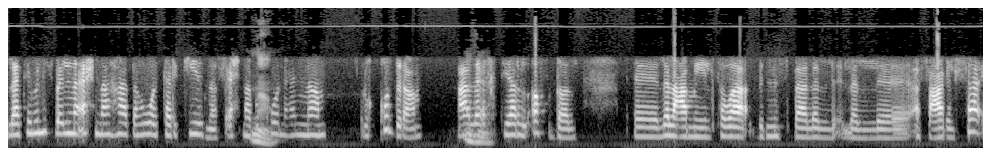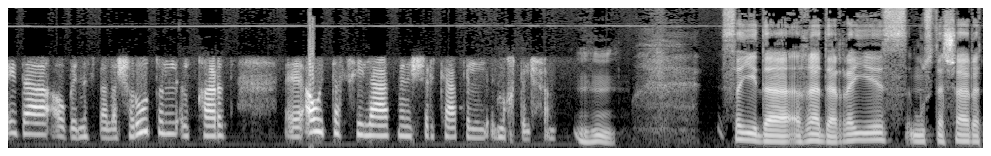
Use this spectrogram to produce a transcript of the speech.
لكن بالنسبة لنا إحنا هذا هو تركيزنا فإحنا نعم. بكون عندنا القدرة على. اختيار الأفضل آه، للعميل سواء بالنسبة للأسعار الفائدة أو بالنسبة لشروط ال- القرض أو التسهيلات من الشركات المختلفة. سيدة غادة الريس مستشارة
